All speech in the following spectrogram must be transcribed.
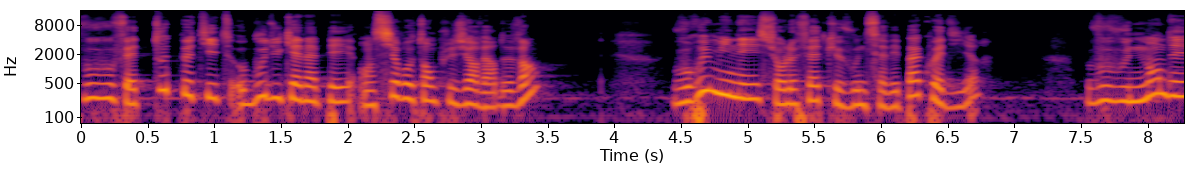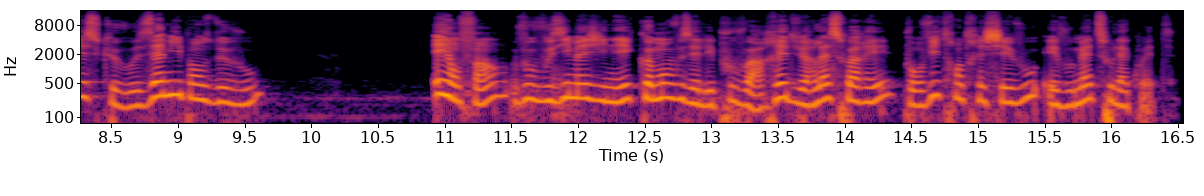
vous vous faites toute petite au bout du canapé en sirotant plusieurs verres de vin, vous ruminez sur le fait que vous ne savez pas quoi dire, vous vous demandez ce que vos amis pensent de vous, et enfin, vous vous imaginez comment vous allez pouvoir réduire la soirée pour vite rentrer chez vous et vous mettre sous la couette.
